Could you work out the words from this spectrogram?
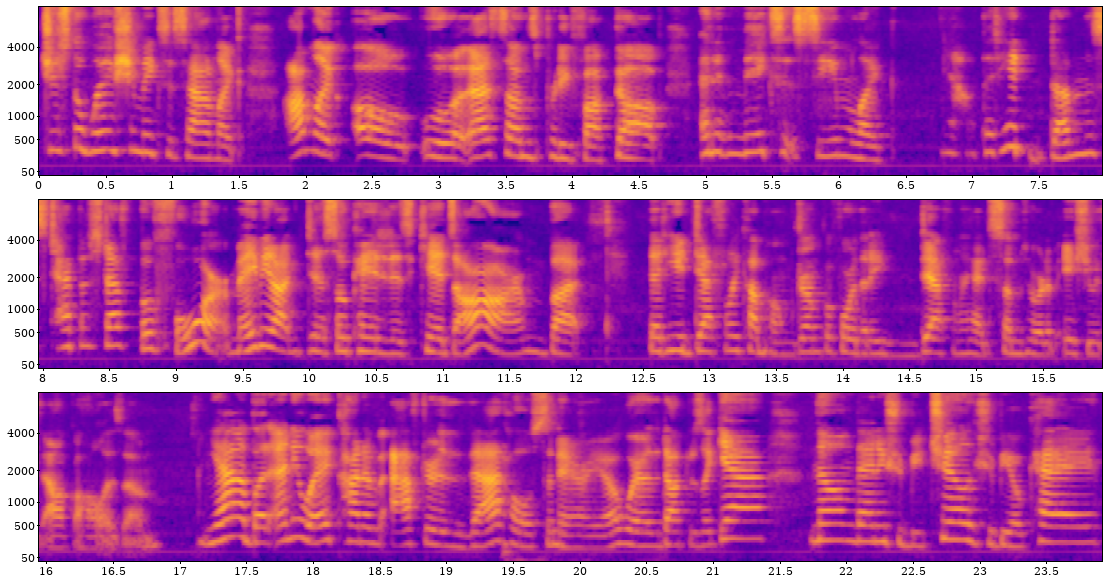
just the way she makes it sound like I'm like, oh, ooh, that sounds pretty fucked up. And it makes it seem like yeah, that he had done this type of stuff before. Maybe not dislocated his kid's arm, but that he had definitely come home drunk before, that he definitely had some sort of issue with alcoholism. Yeah, but anyway, kind of after that whole scenario where the doctor's like, yeah, no, Danny should be chill, he should be okay.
